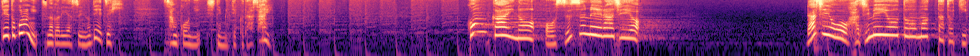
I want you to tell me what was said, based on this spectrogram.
ていうところにつながりやすいので是非参考にしてみてください。今回のおすすめラジオ。ラジオを始めようと思った時。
